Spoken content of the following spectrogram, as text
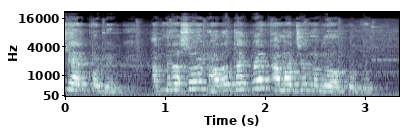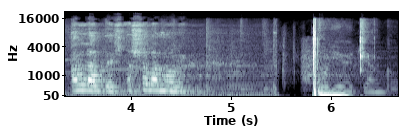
শেয়ার করবেন। আপনারা সবাই ভালো থাকবেন, আমার জন্য দোয়া করবেন। আল্লাহ হাফেজ, আসসালামু আলাইকুম। Jungle.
